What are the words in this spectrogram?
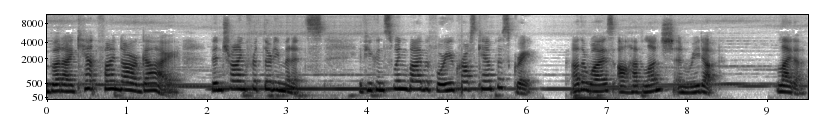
but I can't find our guy. Been trying for 30 minutes. If you can swing by before you cross campus, great. Otherwise, I'll have lunch and read up. Lyda.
